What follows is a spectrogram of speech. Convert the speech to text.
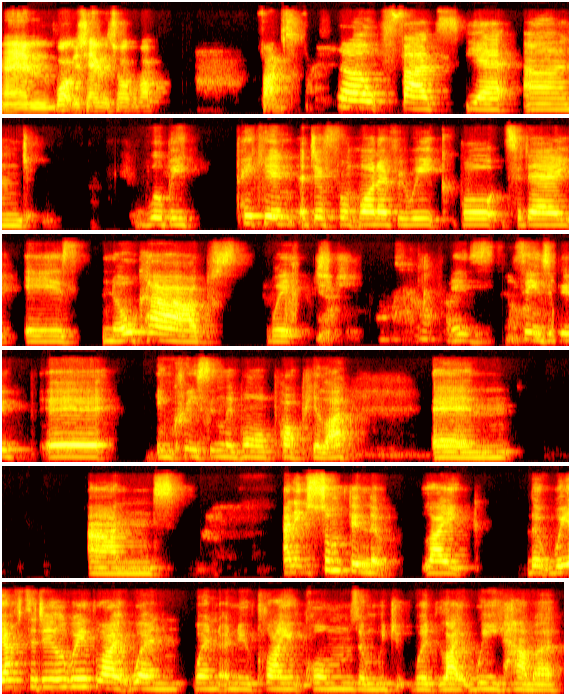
Um, what we say we talk about? Fads. So fads, yeah, and we'll be picking a different one every week. But today is no carbs, which is seems to be uh, increasingly more popular, um, and and it's something that like that we have to deal with. Like when when a new client comes and we would like we hammer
